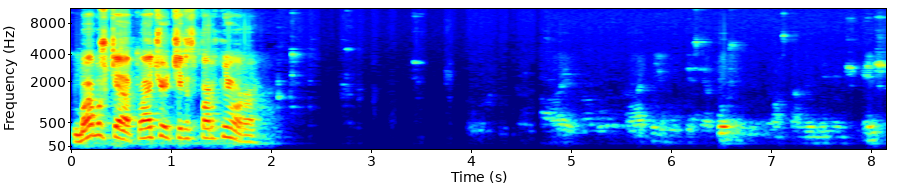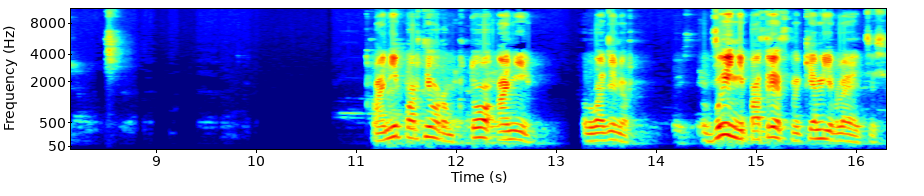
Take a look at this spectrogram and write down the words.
Бабушки оплачивают через партнера. Они партнером. Кто они, Владимир? Вы непосредственно кем являетесь?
